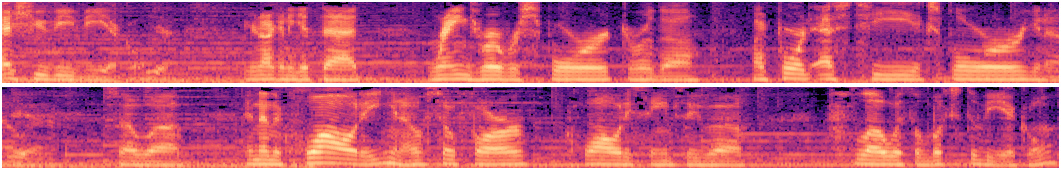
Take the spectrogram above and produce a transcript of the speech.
SUV vehicle. Yeah. You're not going to get that Range Rover Sport or the my Ford ST Explorer. You know. Yeah. So, uh, and then the quality. You know, so far quality seems to uh, flow with the looks of the vehicle.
